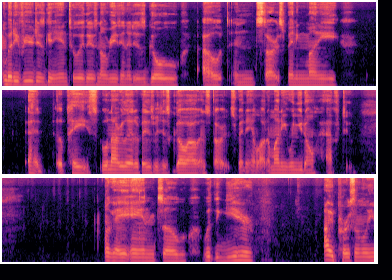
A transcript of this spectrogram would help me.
but if you're just getting into it there's no reason to just go out and start spending money at a pace. Well, not really at a pace, but just go out and start spending a lot of money when you don't have to. Okay, and so with the gear, I personally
